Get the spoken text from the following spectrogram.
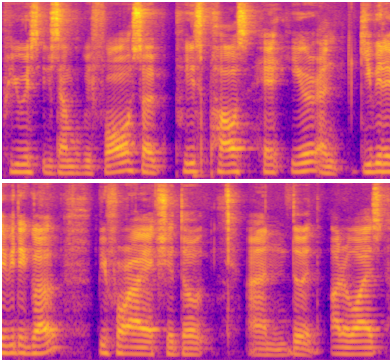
previous example before. So please pause here and give it a bit a go before I actually do it and do it. Otherwise,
